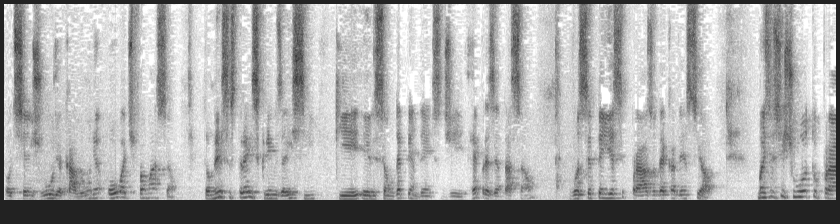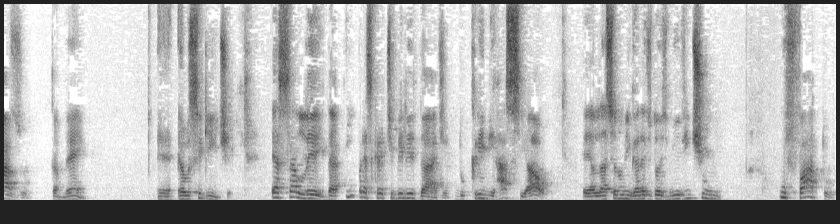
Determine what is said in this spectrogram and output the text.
Pode ser injúria, calúnia ou a difamação. Então, nesses três crimes aí sim, que eles são dependentes de representação, você tem esse prazo decadencial. Mas existe um outro prazo também, é, é o seguinte: essa lei da imprescritibilidade do crime racial, ela, se eu não me engano, é de 2021. O fato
